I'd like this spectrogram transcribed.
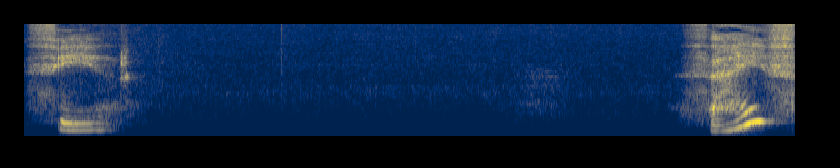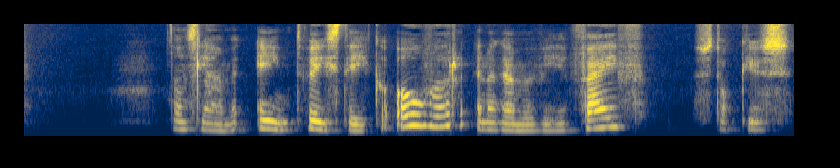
4 5 dan slaan we 1 2 steken over en dan gaan we weer 5 stokjes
